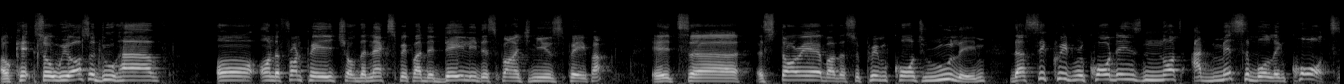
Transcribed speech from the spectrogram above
Okay, so we also do have uh, on the front page of the next paper, the Daily Dispatch newspaper. It's uh, a story about the Supreme Court ruling that secret recordings not admissible in court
